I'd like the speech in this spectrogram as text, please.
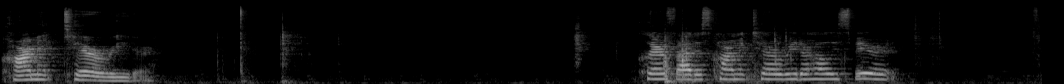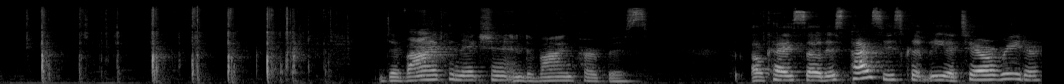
Karmic Tarot Reader. Clarify this Karmic Tarot Reader, Holy Spirit. Divine connection and divine purpose. Okay, so this Pisces could be a tarot reader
